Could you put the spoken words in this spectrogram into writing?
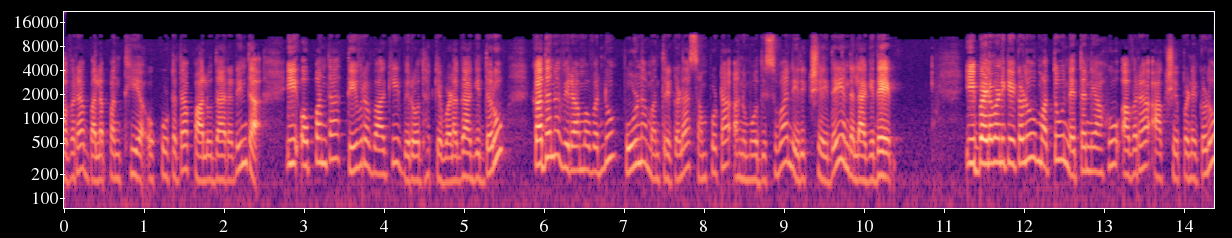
ಅವರ ಬಲಪಂಥೀಯ ಒಕ್ಕೂಟದ ಪಾಲುದಾರರಿಂದ ಈ ಒಪ್ಪಂದ ತೀವ್ರವಾಗಿ ವಿರೋಧಕ್ಕೆ ಒಳಗಾಗಿದ್ದರೂ ಕದನ ವಿರಾಮವನ್ನು ಪೂರ್ಣ ಮಂತ್ರಿಗಳ ಸಂಪುಟ ಅನುಮೋದಿಸುವ ನಿರೀಕ್ಷೆಯಿದೆ ಎನ್ನಲಾಗಿದೆ. ಈ ಬೆಳವಣಿಗೆಗಳು ಮತ್ತು ನೆತನ್ಯಾಹು ಅವರ ಆಕ್ಷೇಪಣೆಗಳು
